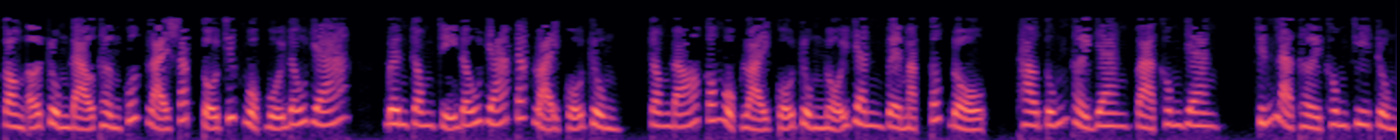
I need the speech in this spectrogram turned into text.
Còn ở trùng đạo thần quốc lại sắp tổ chức một buổi đấu giá, bên trong chỉ đấu giá các loại cổ trùng, trong đó có một loại cổ trùng nổi danh về mặt tốc độ, thao túng thời gian và không gian, chính là thời không chi trùng.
